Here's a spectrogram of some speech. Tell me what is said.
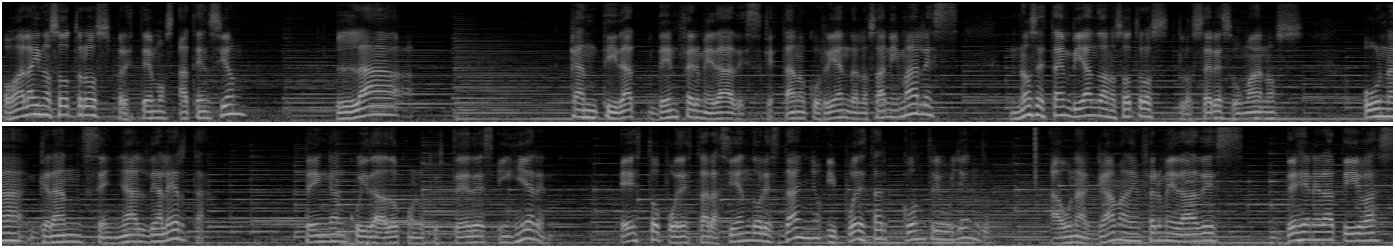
Ojalá y nosotros prestemos atención. La cantidad de enfermedades que están ocurriendo en los animales nos está enviando a nosotros los seres humanos una gran señal de alerta. Tengan cuidado con lo que ustedes ingieren. Esto puede estar haciéndoles daño y puede estar contribuyendo a una gama de enfermedades degenerativas,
